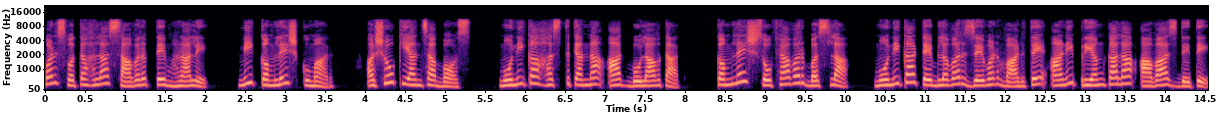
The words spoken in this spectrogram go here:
पण स्वतःला सावरत ते म्हणाले मी कमलेश कुमार अशोक यांचा बॉस मोनिका हस्त त्यांना आत बोलावतात. कमलेश सोफ्यावर बसला मोनिका टेबलवर जेवण वाढते आणि प्रियंकाला आवाज देते.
